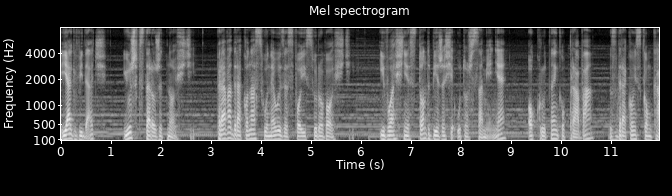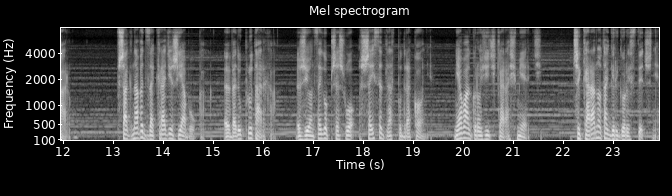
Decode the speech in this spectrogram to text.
Jak widać, już w starożytności prawa drakona słynęły ze swojej surowości i właśnie stąd bierze się utożsamienie okrutnego prawa z drakońską karą. Wszak nawet za kradzież jabłka, według Plutarcha, żyjącego przeszło 600 lat po drakonie, miała grozić kara śmierci. Czy karano tak rygorystycznie,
